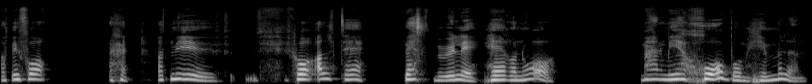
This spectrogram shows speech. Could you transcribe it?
At vi, får, at vi får alt til best mulig her og nå. Men vi har håp om himmelen.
